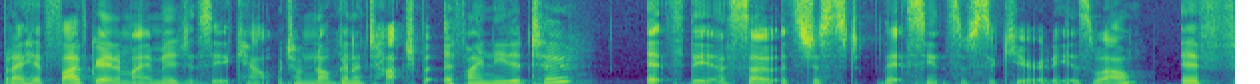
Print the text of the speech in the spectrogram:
but I have five grand in my emergency account, which I'm not going to touch. But if I needed to, it's there. So it's just that sense of security as well. If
